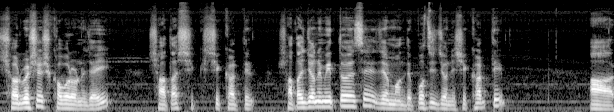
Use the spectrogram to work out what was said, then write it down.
সর্বশেষ খবর অনুযায়ী সাতাশ শিক্ষার্থীর সাতাশ জনের মৃত্যু হয়েছে, যার মধ্যে পঁচিশ জনই শিক্ষার্থী, আর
